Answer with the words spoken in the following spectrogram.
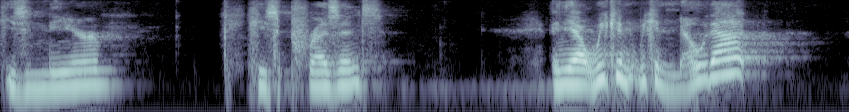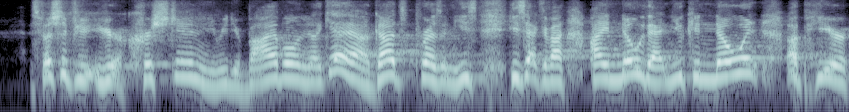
He's near, He's present. And yeah, we can, we can know that, especially if you're, you're, a Christian and you read your Bible and you're like, yeah, God's present. He's, he's active. I, I know that. And you can know it up here.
